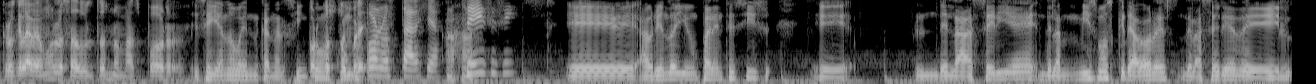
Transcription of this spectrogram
Creo que la vemos los adultos nomás por. Ese ya no ven Canal 5. Por costumbre. Por nostalgia. Ajá. Sí, sí, sí. Eh, abriendo ahí un paréntesis. eh, de la serie. De los mismos creadores de la serie de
